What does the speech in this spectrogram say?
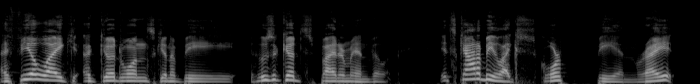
I feel like a good one's to be who's a good Spider-Man villain? It's got to be like Scorpion, right?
